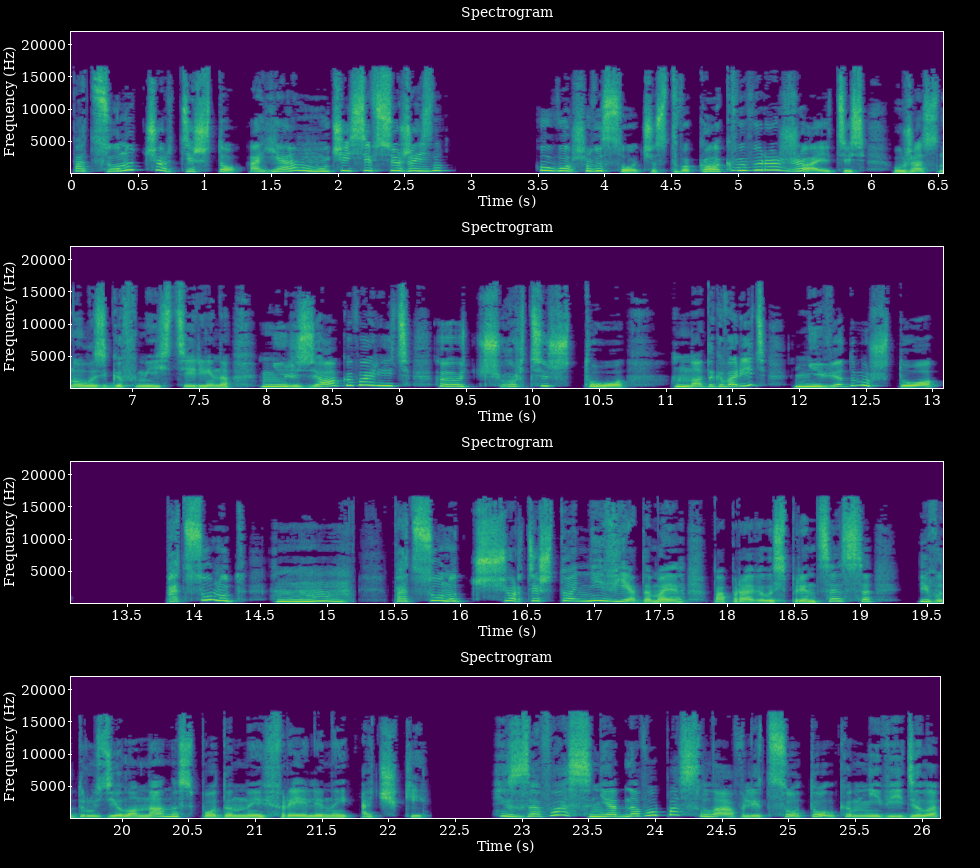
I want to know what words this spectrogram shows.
Подсунут черти что, а я мучайся всю жизнь. «Ваше высочество, как вы выражаетесь?» — ужаснулась гофмейстерина. «Нельзя говорить э, черти что. Надо говорить неведомо что». подсунут... подсунут черти что неведомое!» — поправилась принцесса и водрузила на нос поданные фрейлиной очки. «Из-за вас ни одного посла в лицо толком не видела.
